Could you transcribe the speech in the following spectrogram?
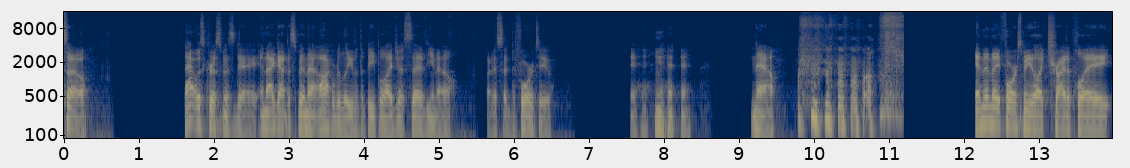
So that was Christmas Day. And I got to spend that awkwardly with the people I just said, you know, what I said before to. now. and then they forced me to like try to play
